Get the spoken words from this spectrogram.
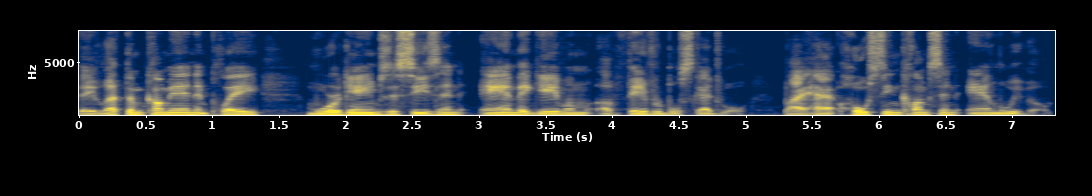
They let them come in and play more games this season, and they gave them a favorable schedule by ha- hosting Clemson and Louisville.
